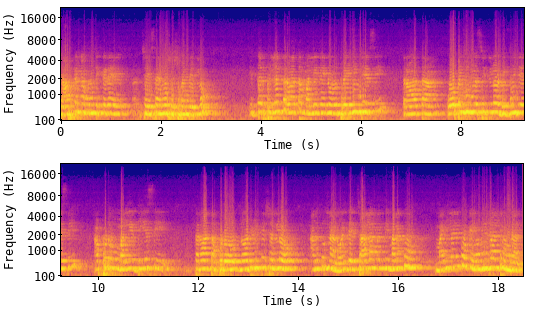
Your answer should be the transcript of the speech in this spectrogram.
జాబ్ కన్నా ముందు ఇక్కడే చేశాను శిశు ఇద్దరు పిల్లల తర్వాత మళ్ళీ నేను ట్రైనింగ్ చేసి తర్వాత ఓపెన్ యూనివర్సిటీలో డిగ్రీ చేసి అప్పుడు మళ్ళీ డిఎస్సి తర్వాత అప్పుడు నోటిఫికేషన్లో అనుకున్నాను. అంటే చాలామంది మనకు మహిళలకు ఒక ఇండివిజువాలిటీ ఉండాలి.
